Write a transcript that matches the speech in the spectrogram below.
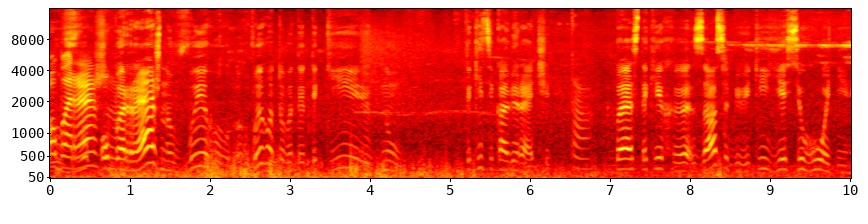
в- Обережно. обережно вигу- виготовити такі, ну, такі цікаві речі. Так. без таких е, засобів, які є сьогодні,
